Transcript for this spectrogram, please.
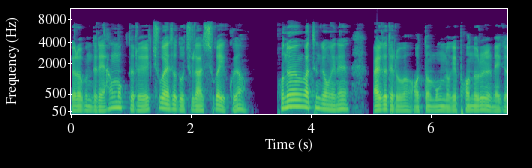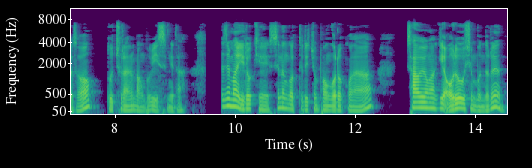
여러분들의 항목들을 추가해서 노출할 수가 있고요. 번호형 같은 경우에는 말 그대로 어떤 목록에 번호를 매겨서 노출하는 방법이 있습니다. 하지만 이렇게 쓰는 것들이 좀 번거롭거나 사용하기 어려우신 분들은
